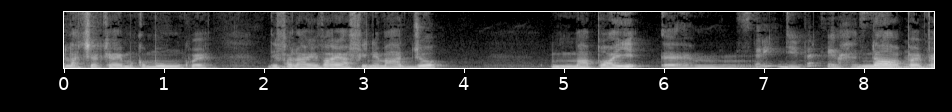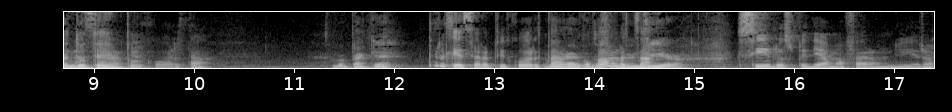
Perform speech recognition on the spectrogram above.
la cercheremo comunque di farla arrivare a fine maggio, ma poi Ehm, Stringi perché? No, per, prendo tempo. Più corta? Perché? Perché sarà più corta? Magari vado Forza. a fare un giro. Sì, lo spediamo a fare un giro.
